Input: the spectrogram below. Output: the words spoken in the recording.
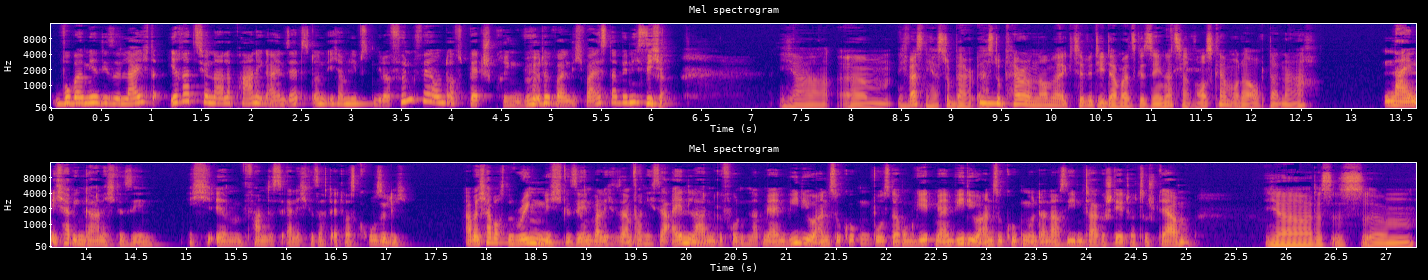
wo bei mir diese leicht irrationale Panik einsetzt und ich am liebsten wieder fünf wäre und aufs Bett springen würde, weil ich weiß, da bin ich sicher. Ja, ähm, ich weiß nicht, hast du Bar hast du Paranormal Activity damals gesehen, als er rauskam oder auch danach? Nein, ich habe ihn gar nicht gesehen. Ich ähm, fand es ehrlich gesagt etwas gruselig. Aber ich habe auch The Ring nicht gesehen, weil ich es einfach nicht sehr einladend gefunden habe, mir ein Video anzugucken, wo es darum geht, mir ein Video anzugucken und danach sieben Tage später zu sterben. Ja, das ist, ähm,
